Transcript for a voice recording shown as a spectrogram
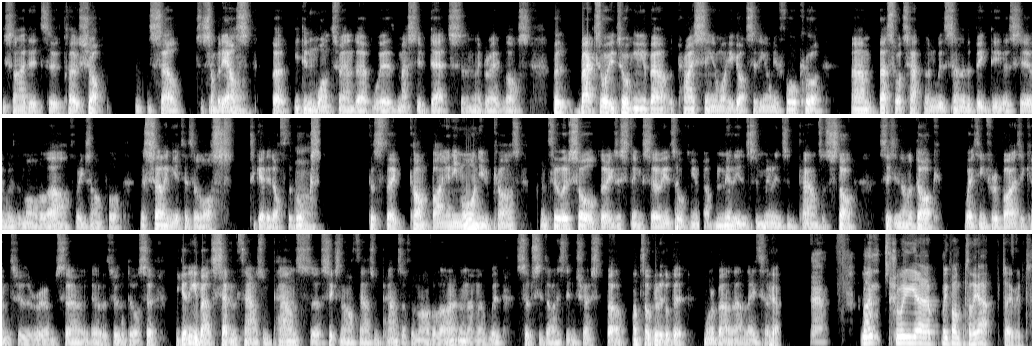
decided to close shop and sell to somebody else. But he didn't want to end up with massive debts and a great loss. But back to what you're talking about, the pricing and what you got sitting on your forecourt. Um, that's what's happened with some of the big dealers here with the Marvel R, for example. They're selling it at a loss to get it off the Mm. books because they can't buy any more new cars until they've sold their existing. So you're talking about millions and millions of pounds of stock sitting on a dock waiting for a buyer to come through the room, so uh, through the door. So you're getting about seven thousand pounds, uh, six and a half thousand pounds off a Marvel R at the moment with subsidised interest. But I'll talk a little bit more about that later. Yeah. Yeah. Well, And- Shall we uh, move on to the app, David?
